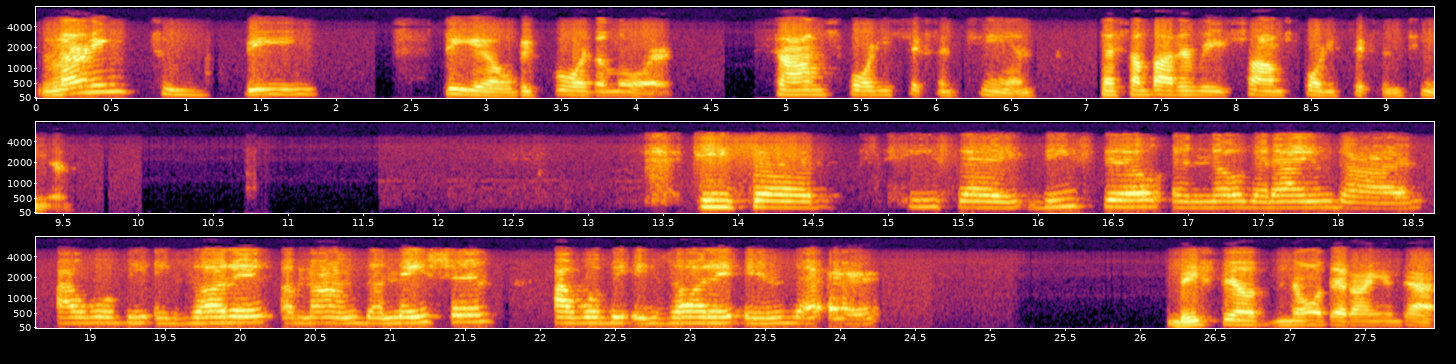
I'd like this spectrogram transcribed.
Learning to be still before the Lord. Psalms 46 and 10. Can somebody read Psalms 46 and 10? He said, He said, Be still and know that I am God. I will be exalted among the nations. I will be exalted in the earth. Be still, know that I am God.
